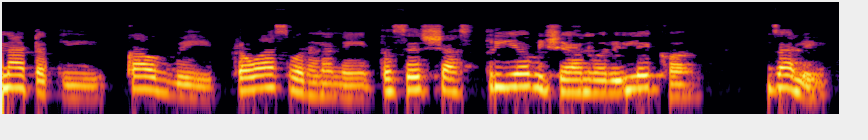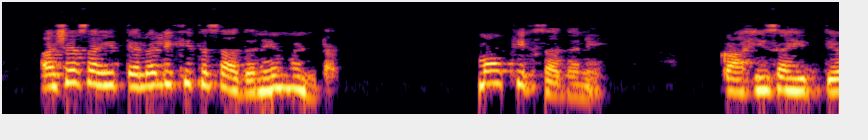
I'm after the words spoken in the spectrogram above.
नाटके, काव्ये, प्रवास-वर्णने तसेच शास्त्रीय विषयांवरील लेखन झाले. अशा साहित्याला लिखित साधने म्हणतात. मौखिक साधने काही साहित्य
